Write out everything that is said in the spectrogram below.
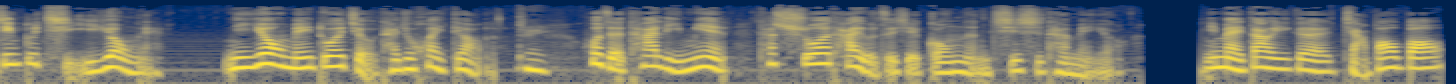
经不起一用，哎，你用没多久它就坏掉了，对。或者它里面他说它有这些功能，其实它没有。你买到一个假包包，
